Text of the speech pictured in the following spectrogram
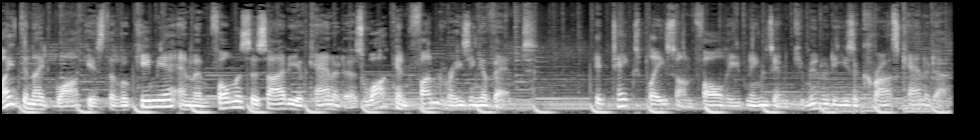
Light the Night Walk is the Leukemia and Lymphoma Society of Canada's walk and fundraising event. It takes place on fall evenings in communities across Canada.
